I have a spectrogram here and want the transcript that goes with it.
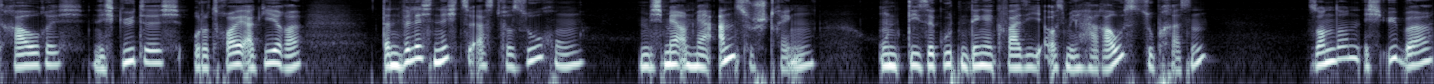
traurig, nicht gütig oder treu agiere, dann will ich nicht zuerst versuchen, mich mehr und mehr anzustrengen und diese guten Dinge quasi aus mir herauszupressen, sondern ich übe,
